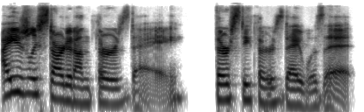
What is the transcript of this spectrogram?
I usually started on Thursday. Thirsty Thursday was it.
